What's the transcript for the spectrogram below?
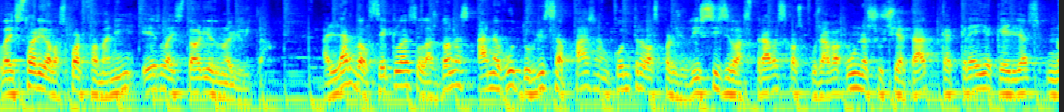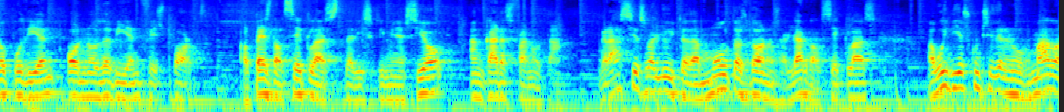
la història de l'esport femení és la història d'una lluita. Al llarg dels segles, les dones han hagut d'obrir-se pas en contra dels prejudicis i les traves que els posava una societat que creia que elles no podien o no devien fer esport. El pes dels segles de discriminació encara es fa notar. Gràcies a la lluita de moltes dones al llarg dels segles, avui dia es considera normal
